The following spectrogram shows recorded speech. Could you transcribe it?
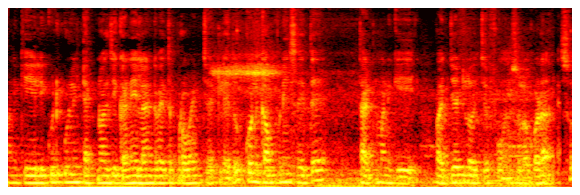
మనకి లిక్విడ్ కూలింగ్ టెక్నాలజీ కానీ ఇలాంటివి అయితే ప్రొవైడ్ చేయట్లేదు. కొన్ని కంపెనీస్ అయితే థర్ట్ మనకి బడ్జెట్లో వచ్చే ఫోన్స్లో కూడా. సో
